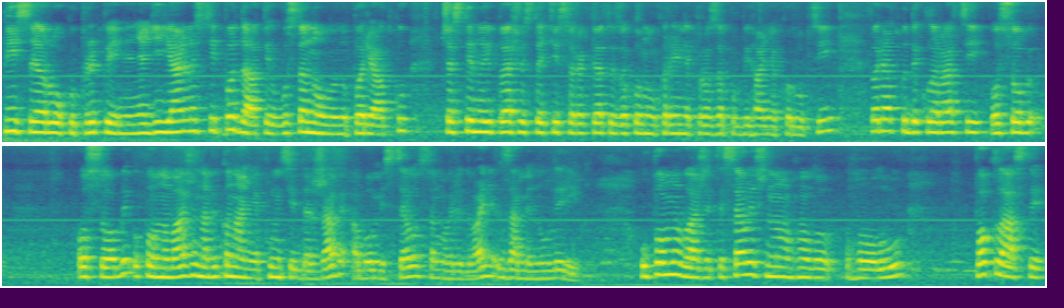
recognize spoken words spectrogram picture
після року припинення діяльності подати в установленому порядку частиною 1 статті 45 закону України про запобігання корупції порядку декларації особи особи уповноважені на виконання функцій держави або місцевого самоврядування за минулий рік. Уповноважити селищного голову покласти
